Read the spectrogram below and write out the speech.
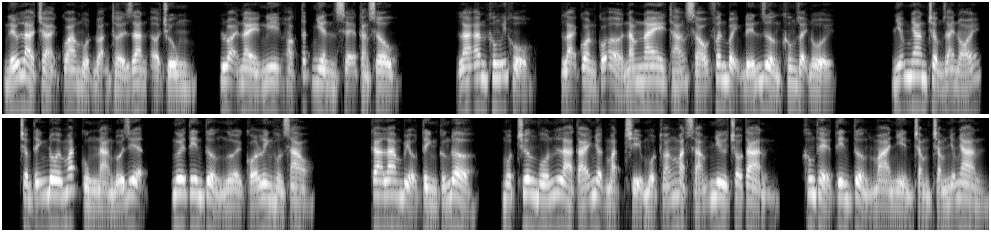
nếu là trải qua một đoạn thời gian ở chung, loại này nghi hoặc tất nhiên sẽ càng sâu. Là ăn không ít khổ, lại còn có ở năm nay tháng 6 phân bệnh đến giường không dậy nổi. Nhiễm nhan chậm rãi nói, trầm tĩnh đôi mắt cùng nàng đối diện, ngươi tin tưởng người có linh hồn sao. Ca Lam biểu tình cứng đờ, một chương vốn là tái nhợt mặt chỉ một thoáng mặt xám như cho tàn, không thể tin tưởng mà nhìn chằm chằm nhiễm nhan,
